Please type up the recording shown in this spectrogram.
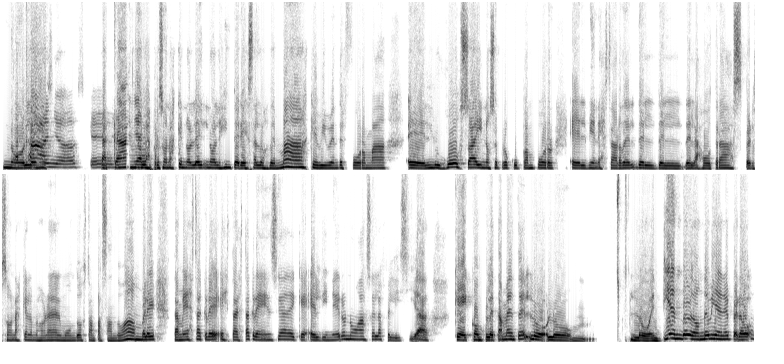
no tacañas, les... Tacañas, las personas que no, les, no les interesa a los demás, que viven de forma eh, lujosa y no se preocupan por el bienestar del, del, del, de las otras personas que a lo mejor en el mundo están pasando hambre. También está, está esta creencia de que el dinero no hace la felicidad, que completamente lo, lo, lo entiendo de dónde viene, pero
